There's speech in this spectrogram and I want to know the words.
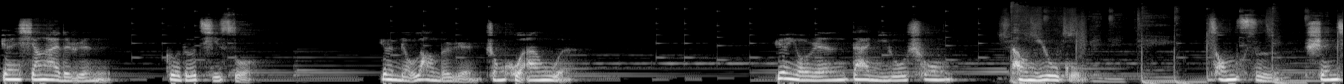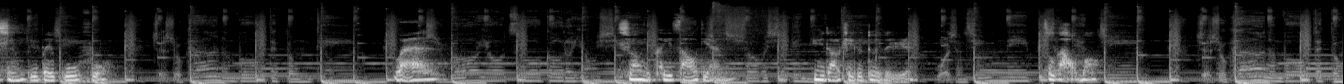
愿相爱的人各得其所，愿流浪的人终获安稳。愿有人待你如初，疼你入骨，从此深情不被辜负。晚安，希望你可以早点遇到这个对的人。做个好梦。这首可能不太动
